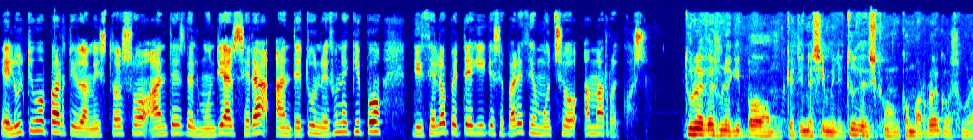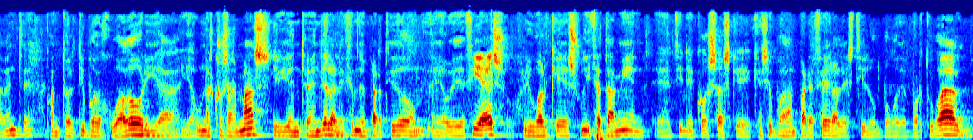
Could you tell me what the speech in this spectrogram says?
el último partido amistoso antes del Mundial. Será ante Túnez, un equipo, dice Lopetegui, que se parece mucho a Marruecos. Túnez es un equipo que tiene similitudes con, Marruecos, seguramente, en cuanto al tipo de jugador y, algunas cosas más. Evidentemente, la elección del partido eh, obedecía a eso. Al igual que Suiza también eh, tiene cosas que, se puedan parecer al estilo un poco de Portugal.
